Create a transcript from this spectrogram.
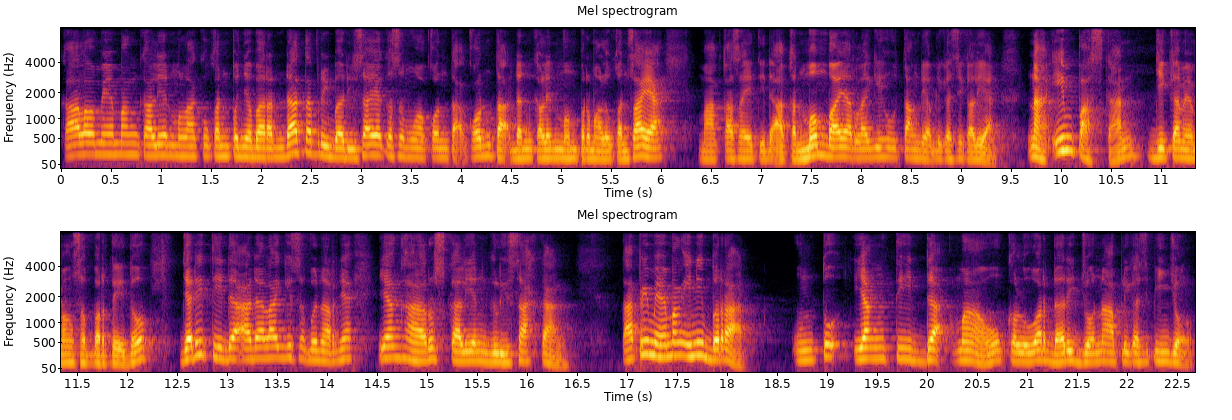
Kalau memang kalian melakukan penyebaran data pribadi saya ke semua kontak-kontak dan kalian mempermalukan saya. Maka saya tidak akan membayar lagi hutang di aplikasi kalian. Nah impas kan jika memang seperti itu. Jadi tidak ada lagi sebenarnya yang harus kalian gelisahkan. Tapi memang ini berat untuk yang tidak mau keluar dari zona aplikasi pinjol.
